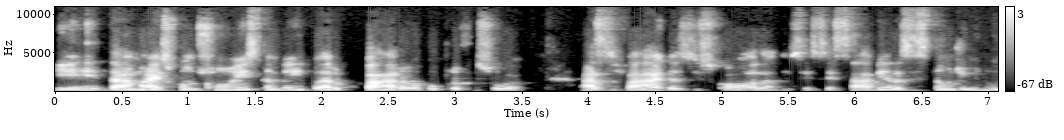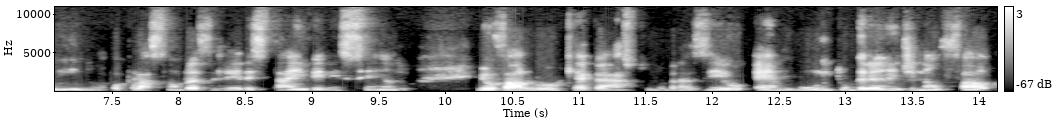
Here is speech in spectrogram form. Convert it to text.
e dar mais condições também para, para o professor. As vagas de escola, não sei se vocês sabem, elas estão diminuindo. A população brasileira está envelhecendo. E o valor que é gasto no Brasil é muito grande. Não falta,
